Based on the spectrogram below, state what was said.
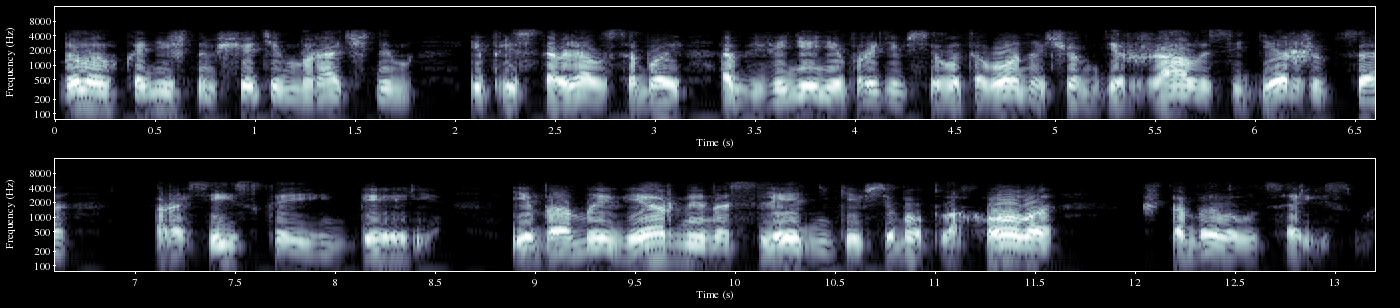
было в конечном счете мрачным и представляло собой обвинение против всего того, на чем держалась и держится Российская империя, ибо мы верные наследники всего плохого, что было у царизма.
